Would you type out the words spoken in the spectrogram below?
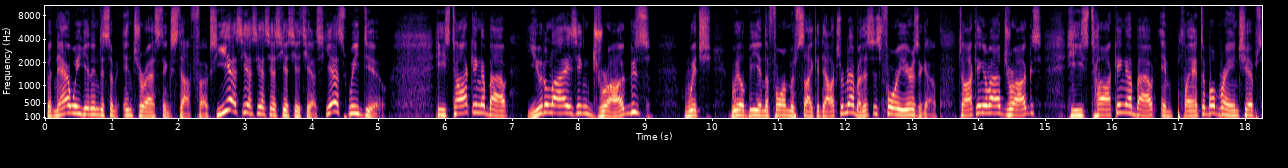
But now we get into some interesting stuff, folks. Yes, yes, yes, yes, yes, yes, yes. Yes, we do. He's talking about utilizing drugs which will be in the form of psychedelics. Remember, this is four years ago. Talking about drugs, he's talking about implantable brain chips,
